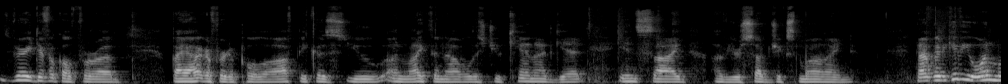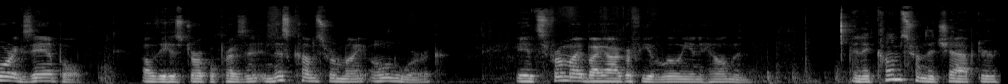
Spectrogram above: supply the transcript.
it's very difficult for a biographer to pull off because you, unlike the novelist, you cannot get inside of your subject's mind. Now, I'm going to give you one more example of the historical present, and this comes from my own work. It's from my biography of Lillian Hellman, and it comes from the chapter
